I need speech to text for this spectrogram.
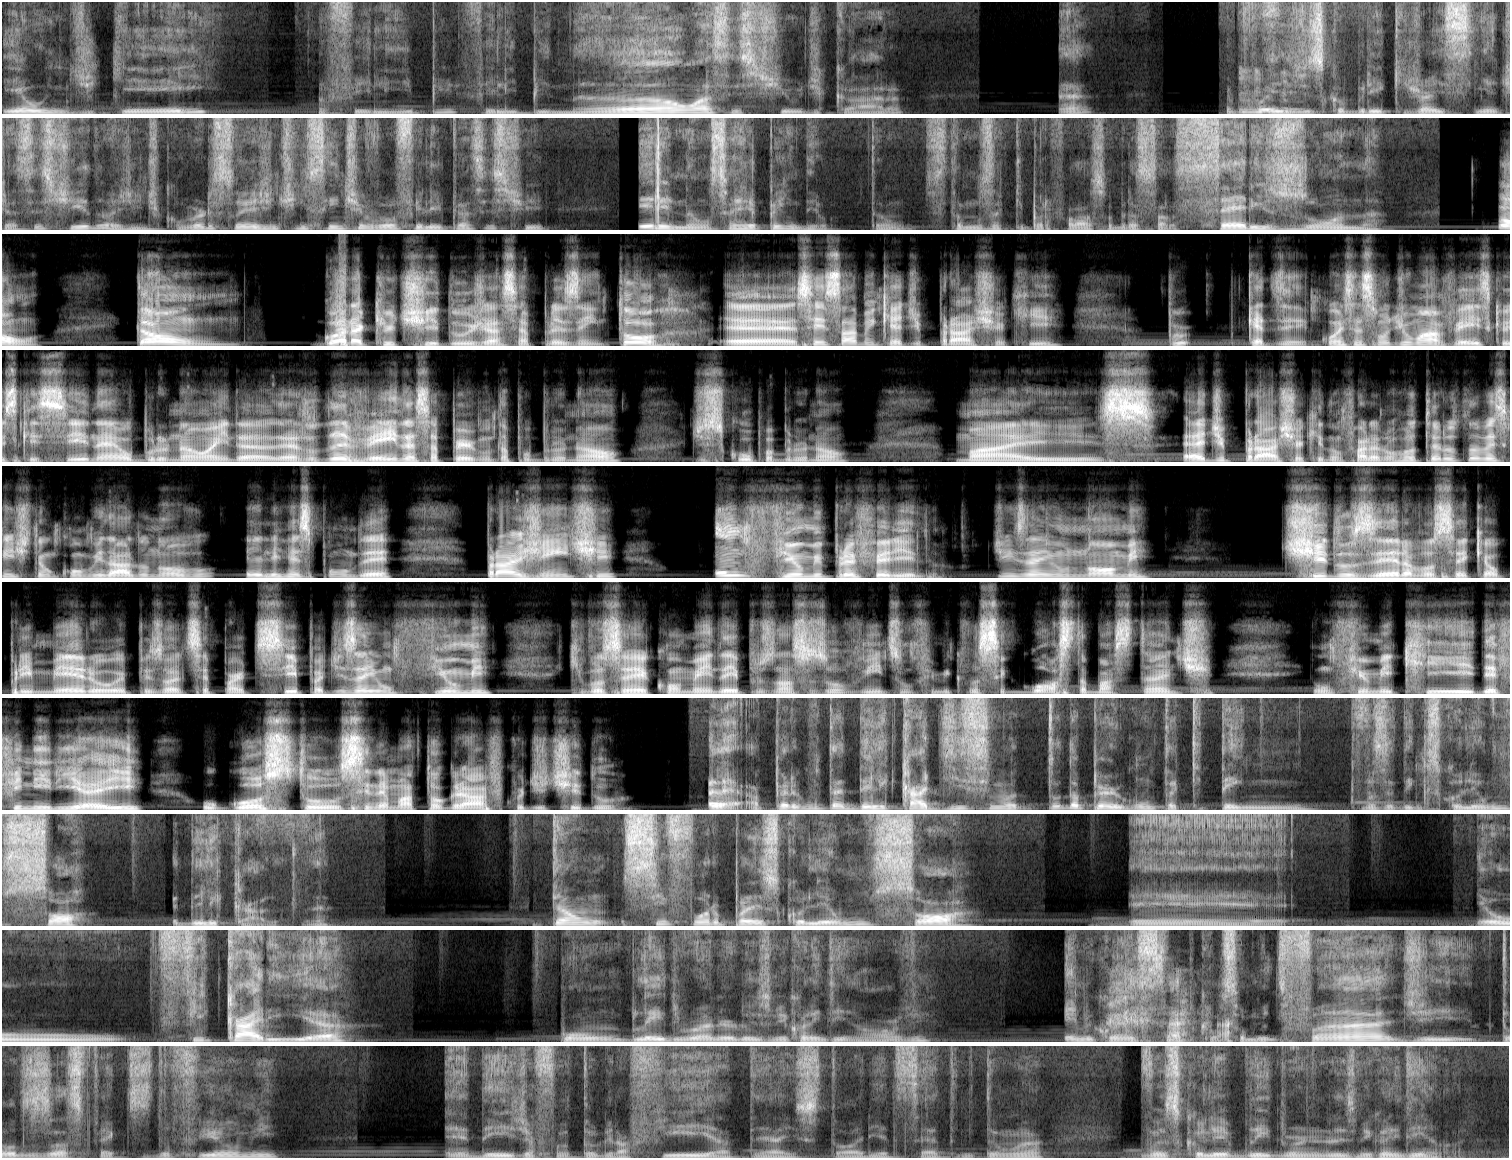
Eu indiquei o Felipe, Felipe não assistiu de cara, né? Depois Uhum. descobri que Joicinha tinha assistido, a gente conversou e a gente incentivou o Felipe a assistir. Ele não se arrependeu. Então, estamos aqui para falar sobre essa série Zona. Bom, então, agora que o Tidu já se apresentou, é, vocês sabem que é de praxe aqui. Por- quer dizer, com exceção de uma vez que eu esqueci, né? O Brunão ainda. Eu tô devendo essa pergunta pro Brunão. Desculpa, Brunão. Mas é de praxe aqui no Falha no Roteiro, toda vez que a gente tem um convidado novo, ele responder pra gente um filme preferido. Diz aí um nome. Tiduzeira, você que é o primeiro episódio que você participa, diz aí um filme que você recomenda aí pros nossos ouvintes, um filme que você gosta bastante, um filme que definiria aí o gosto cinematográfico de Tidu. Olha, a pergunta é delicadíssima. Toda pergunta que tem que você tem que escolher um só é delicada, né? Então, se for para escolher um só, é, eu ficaria com Blade Runner 2049. Quem me conhece sabe que eu sou muito fã de todos os aspectos do filme, é, desde a fotografia até a história, etc. Então, eu vou escolher Blade Runner 2049.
